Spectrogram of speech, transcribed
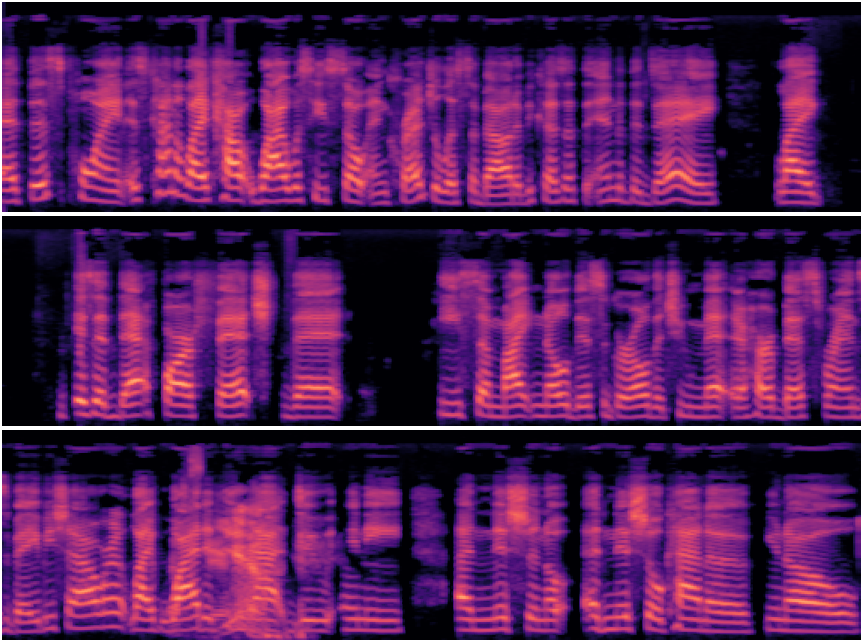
at this point, it's kind of like how why was he so incredulous about it? Because at the end of the day, like, is it that far fetched that Issa might know this girl that you met at her best friend's baby shower? Like, why did fair. he Yeah. not do any initial initial kind of, you know,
